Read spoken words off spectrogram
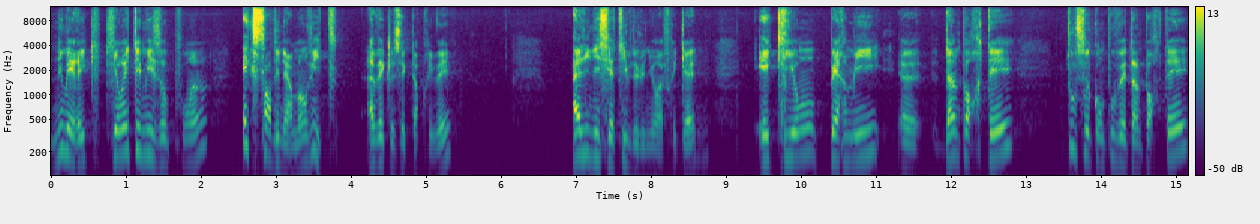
numériques qui ont été mises au point extraordinairement vite avec le secteur privé, à l'initiative de l'Union africaine, et qui ont permis euh, d'importer tout ce qu'on pouvait importer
